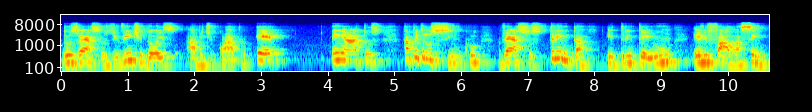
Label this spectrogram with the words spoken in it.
dos versos de 22 a 24 e em Atos, capítulo 5, versos 30 e 31, ele fala assim:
